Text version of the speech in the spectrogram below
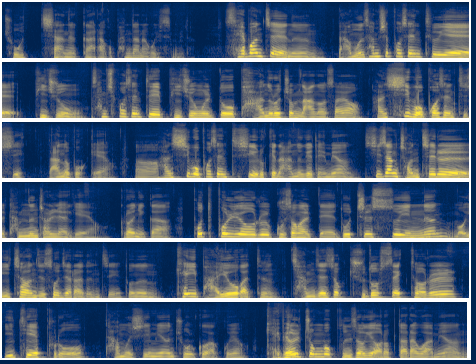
좋지 않을까라고 판단하고 있습니다. 세 번째는 남은 30%의 비중, 30%의 비중을 또 반으로 좀 나눠서요. 한 15%씩 나눠 볼게요. 어, 한 15%씩 이렇게 나누게 되면 시장 전체를 담는 전략이에요. 그러니까 포트폴리오를 구성할 때 놓칠 수 있는 뭐 2차 전지 소재라든지 또는 K 바이오 같은 잠재적 주도 섹터를 ETF로 담으시면 좋을 것 같고요. 개별 종목 분석이 어렵다라고 하면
